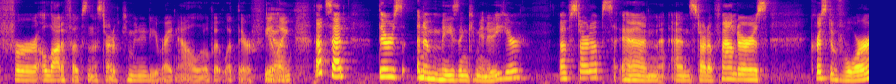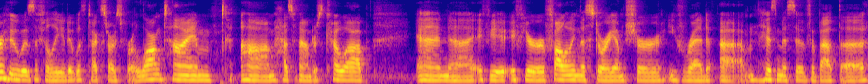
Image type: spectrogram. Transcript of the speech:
for a lot of folks in the startup community right now a little bit what they're feeling. Yeah. that said there's an amazing community here of startups and and startup founders. Chris DeVore, who was affiliated with Techstars for a long time, um, has Founders Co-op and uh, if you if you're following the story, I'm sure you've read um, his missive about the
